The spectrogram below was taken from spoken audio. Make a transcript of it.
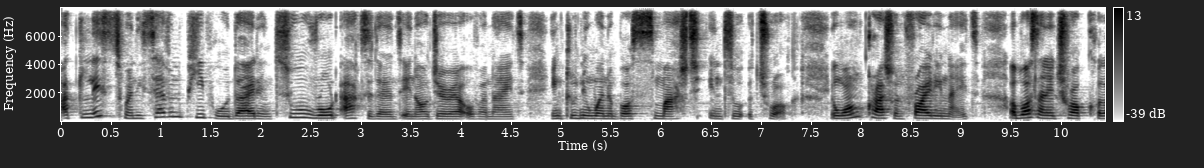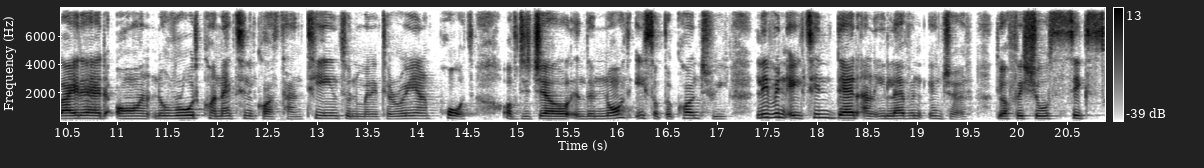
At least 27 people died in two road accidents in Algeria overnight, including when a bus smashed into a truck. In one crash on Friday night, a bus and a truck collided on the road connecting Constantine to the Mediterranean port of Jijel in the northeast of the country, leaving 18 dead and 11 injured. The officials six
